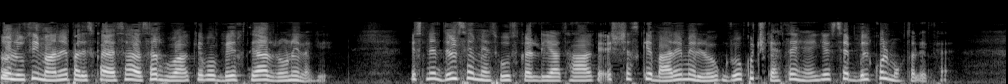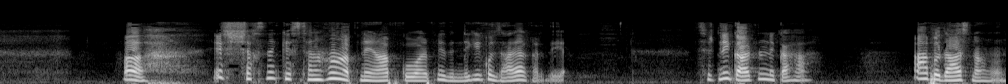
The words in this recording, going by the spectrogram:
तो लूसी माने पर इसका ऐसा असर हुआ कि वो बेख्तियार रोने लगी। इसने दिल से महसूस कर लिया था कि इस शख्स के बारे में लोग जो कुछ कहते हैं, ये इससे बिल्कुल मुख्तलिफ़ है। आह, इस शख्स ने किस तरह अपने आप को और अपनी ज़िंदगी को जाया कर दिया? सिडनी कार्टन ने कहा, आप उदास ना हो,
